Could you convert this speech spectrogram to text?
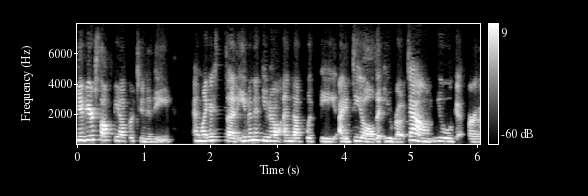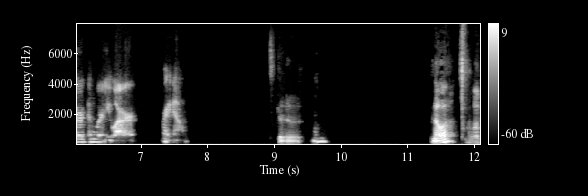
give yourself the opportunity. And like I said, even if you don't end up with the ideal that you wrote down, you will get further than where you are right now. That's good. Mm-hmm. Noah? I love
